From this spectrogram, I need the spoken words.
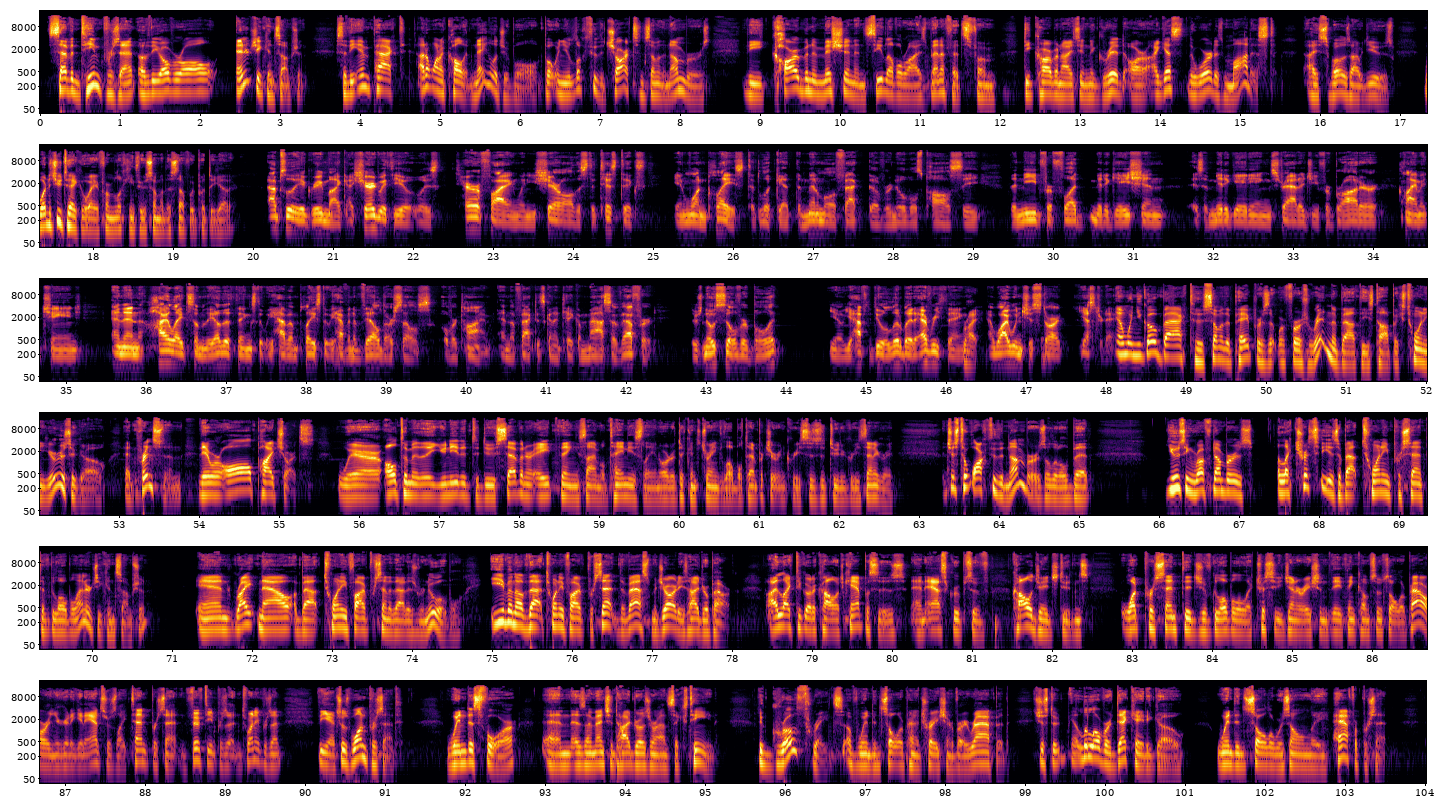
17% of the overall energy consumption. So the impact, I don't want to call it negligible, but when you look through the charts and some of the numbers, the carbon emission and sea level rise benefits from decarbonizing the grid are, I guess the word is modest, I suppose I would use. What did you take away from looking through some of the stuff we put together? Absolutely agree, Mike. I shared with you it was terrifying when you share all the statistics in one place to look at the minimal effect of renewables policy, the need for flood mitigation as a mitigating strategy for broader climate change and then highlight some of the other things that we have in place that we haven't availed ourselves over time. And the fact it's going to take a massive effort. There's no silver bullet. You know, you have to do a little bit of everything. Right. And why wouldn't you start yesterday? And when you go back to some of the papers that were first written about these topics 20 years ago at Princeton, they were all pie charts where ultimately you needed to do seven or eight things simultaneously in order to constrain global temperature increases to two degrees centigrade. Just to walk through the numbers a little bit, using rough numbers, electricity is about 20% of global energy consumption. And right now, about 25% of that is renewable. Even of that 25%, the vast majority is hydropower. I like to go to college campuses and ask groups of college age students what percentage of global electricity generation they think comes from solar power. And you're going to get answers like 10% and 15% and 20%. The answer is 1%. Wind is 4 And as I mentioned, hydro is around 16 the growth rates of wind and solar penetration are very rapid. Just a, a little over a decade ago, wind and solar was only half a percent,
